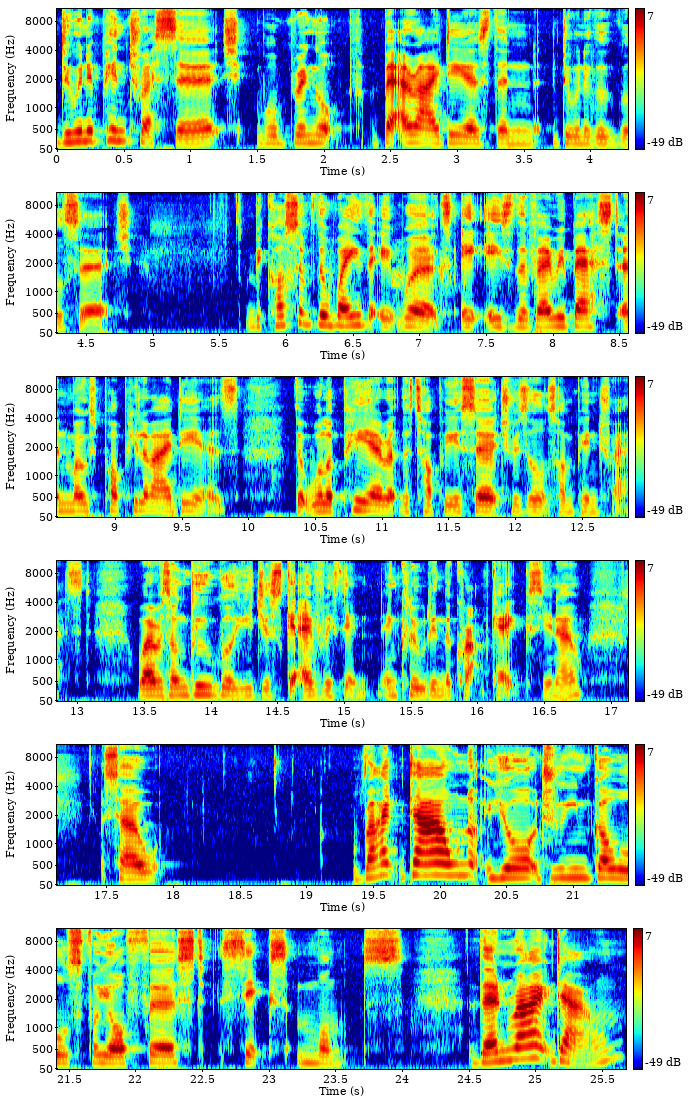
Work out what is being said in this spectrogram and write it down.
doing a Pinterest search will bring up better ideas than doing a Google search. Because of the way that it works, it is the very best and most popular ideas that will appear at the top of your search results on Pinterest. Whereas on Google, you just get everything, including the crap cakes, you know? So Write down your dream goals for your first six months. Then write down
